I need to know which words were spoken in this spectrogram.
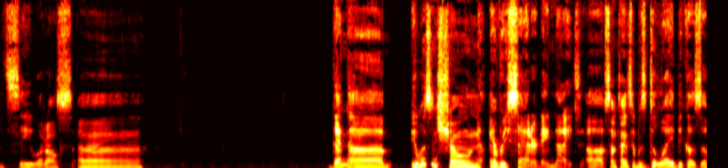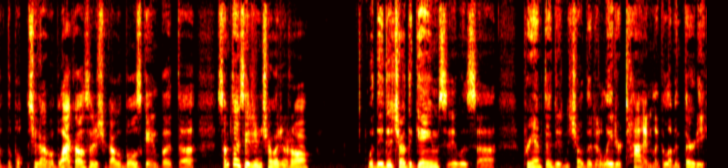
let's see what else. Uh, then uh, it wasn't shown every Saturday night. Uh, sometimes it was delayed because of the Chicago Blackhawks or the Chicago Bulls game, but uh, sometimes they didn't show it at all. When they did show the games, it was uh, preempted and showed that at a later time, like 11:30.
